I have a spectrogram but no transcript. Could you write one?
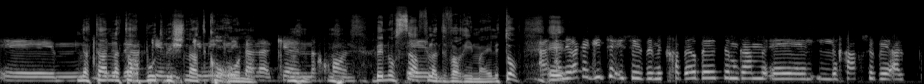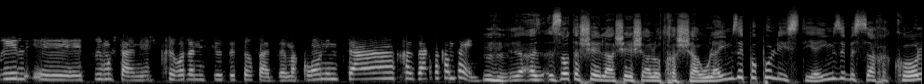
אמ, נתן לתרבות בשנת קורונה. כן, נכון. בנוסף אמ, לדברים האלה. טוב. אני אה, רק אגיד שזה מתחבר בעצם גם אה, לכך שבאפריל 22 אה, יש בחירות לנשיאות בצרפת, ומקרון נמצא חזק בקמפיין. זאת השאלה שאשאל אותך, שאול. האם זה פופוליסטי? האם זה בסך הכל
